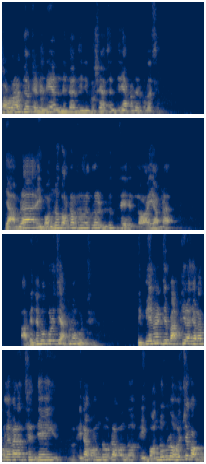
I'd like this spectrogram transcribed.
সর্বভারতীয় ট্রেড ইউনিয়ন নেতা যিনি বসে আছেন তিনি আপনাদের বলেছেন যে আমরা এই বন্ধ কলকারখানাগুলোর বিরুদ্ধে লড়াই আমরা আগে থেকেও করেছি এখনও করছি। সিপিএম এর যে প্রার্থীরা যারা বলে বেড়াচ্ছেন যে এই এটা বন্ধ ওটা বন্ধ এই বন্ধগুলো হয়েছে কখন?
